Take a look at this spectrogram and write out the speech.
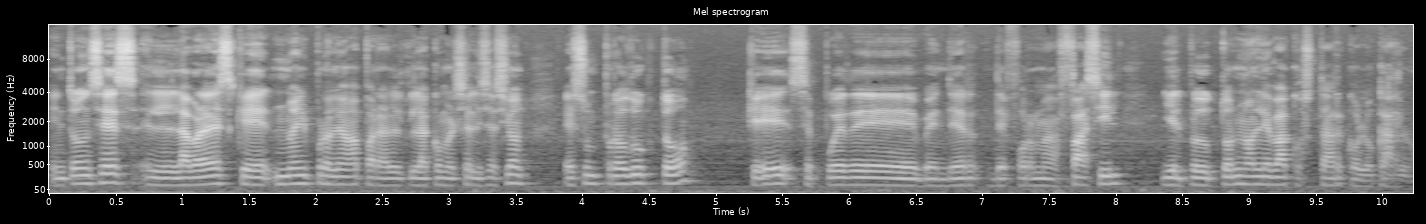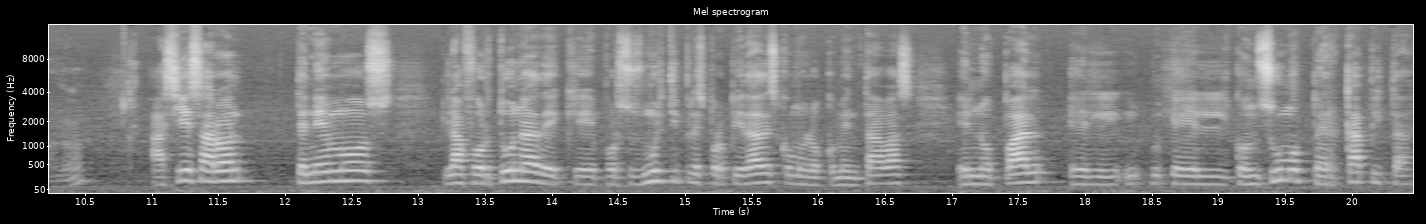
Entonces, la verdad es que no hay problema para la comercialización. Es un producto que se puede vender de forma fácil y el productor no le va a costar colocarlo, ¿no? Así es, Aarón. Tenemos la fortuna de que por sus múltiples propiedades, como lo comentabas, el nopal, el, consumo per cápita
